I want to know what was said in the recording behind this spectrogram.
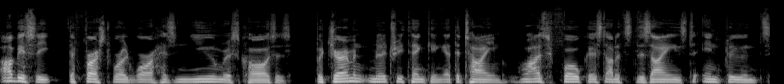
Obviously, the First World War has numerous causes, but German military thinking at the time was focused on its designs to influence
